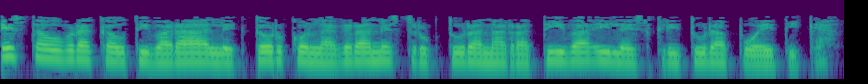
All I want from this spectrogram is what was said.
Esta obra cautivará al lector con la gran estructura narrativa y la escritura poética.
